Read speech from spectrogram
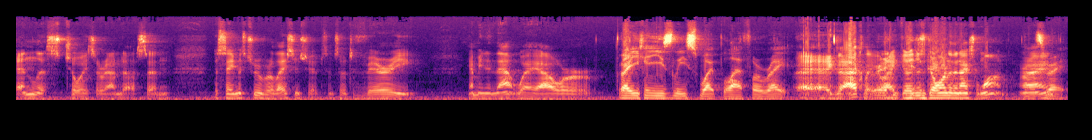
endless choice around us. And the same is true of relationships. And so it's very, I mean, in that way, our. Right, you can easily swipe left or right. Uh, exactly, right? You'll just go on to the next one, right? That's right.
